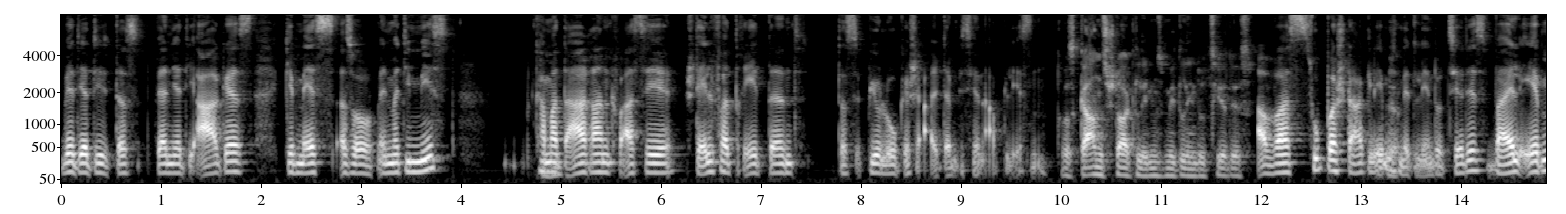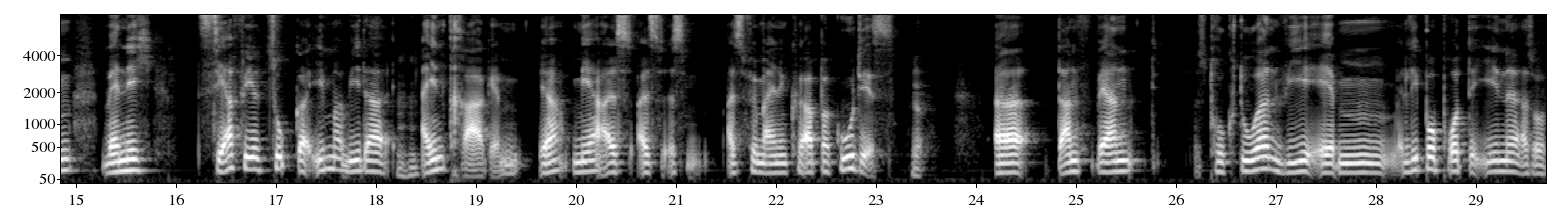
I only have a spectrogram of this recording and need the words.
Wird ja die, das werden ja die AGES gemessen, also wenn man die misst, kann man daran quasi stellvertretend das biologische Alter ein bisschen ablesen. Was ganz stark lebensmittelinduziert ist. Aber was super stark lebensmittelinduziert ja. ist, weil eben, wenn ich sehr viel Zucker immer wieder mhm. eintrage, ja, mehr als, als als für meinen Körper gut ist, ja. äh, dann werden Strukturen wie eben Lipoproteine, also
